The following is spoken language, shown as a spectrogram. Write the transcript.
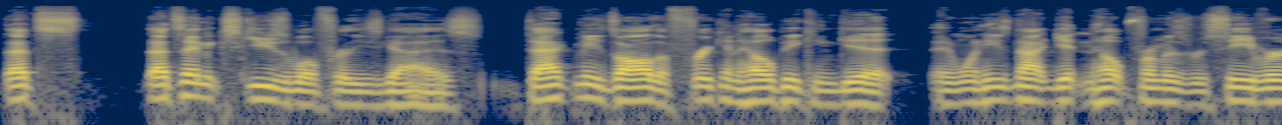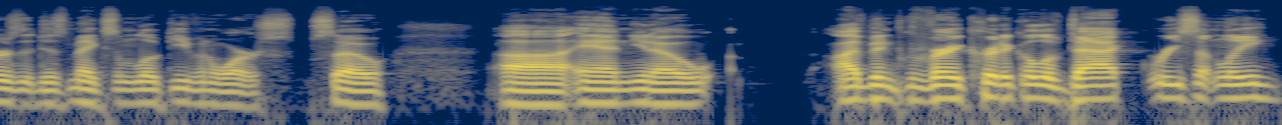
that's that's inexcusable for these guys. Dak needs all the freaking help he can get, and when he's not getting help from his receivers, it just makes him look even worse. So, uh, and you know, I've been very critical of Dak recently,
